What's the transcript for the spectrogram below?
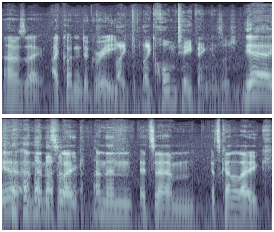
And I was like, I couldn't agree. Like like home taping, is it? Yeah, yeah, and then it's like, and then it's um, it's kind of like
